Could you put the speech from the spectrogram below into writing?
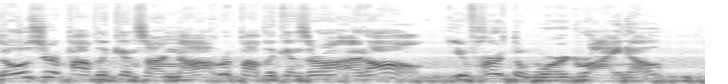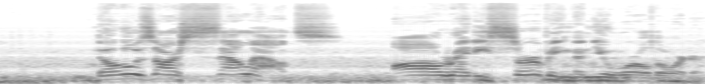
those Republicans are not Republicans at all. You've heard the word rhino. Those are sellouts already serving the New World Order,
